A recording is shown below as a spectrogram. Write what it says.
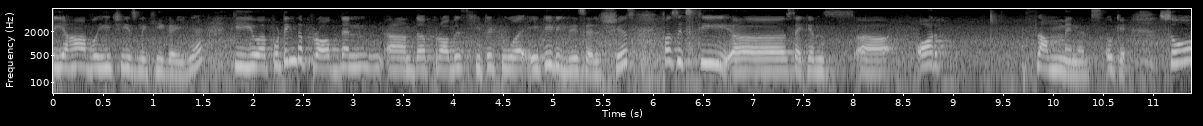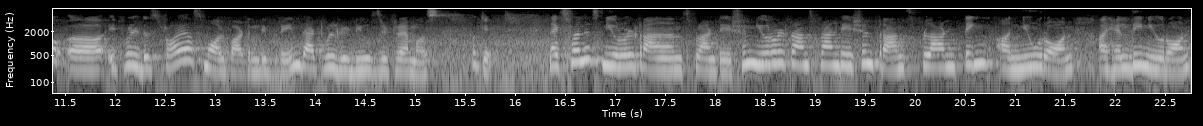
यहाँ वही चीज़ लिखी गई है कि you are putting the probe then the probe is heated to a eighty degree celsius for sixty seconds और some minutes okay so it will destroy a small part in the brain that will reduce the tremors okay next one is neural transplantation. Neural transplantation transplanting a neuron a healthy neuron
